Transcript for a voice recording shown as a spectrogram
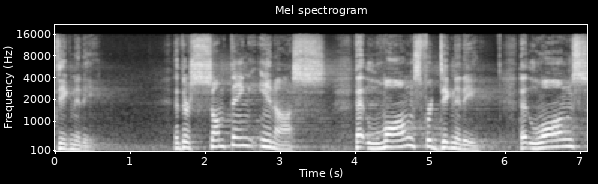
dignity. That there's something in us that longs for dignity, that longs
